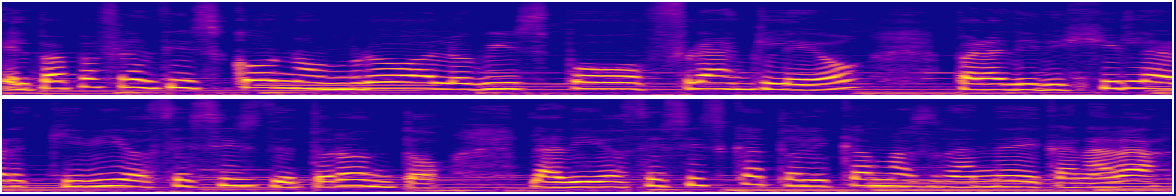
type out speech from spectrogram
El Papa Francisco nombró al obispo Frank Leo para dirigir la Arquidiócesis de Toronto, la diócesis católica más grande de Canadá.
